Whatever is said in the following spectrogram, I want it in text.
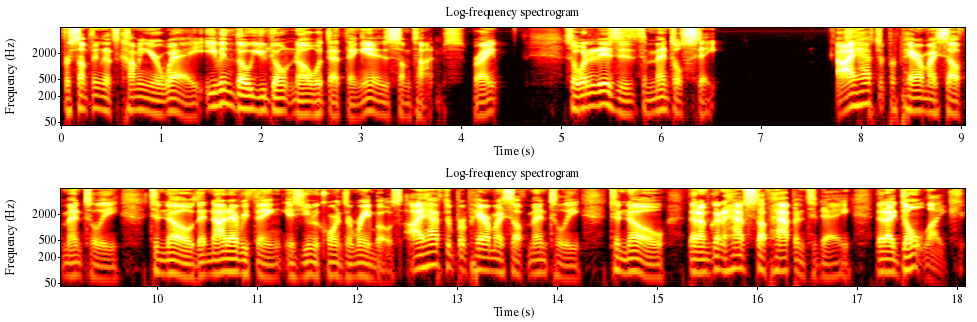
for something that's coming your way, even though you don't know what that thing is sometimes, right? So, what it is, is it's a mental state. I have to prepare myself mentally to know that not everything is unicorns and rainbows. I have to prepare myself mentally to know that I'm going to have stuff happen today that I don't like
